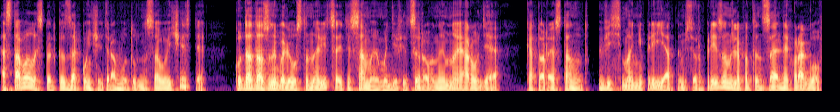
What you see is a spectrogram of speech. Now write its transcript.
Оставалось только закончить работу в носовой части, куда должны были установиться эти самые модифицированные мной орудия, которые станут весьма неприятным сюрпризом для потенциальных врагов.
